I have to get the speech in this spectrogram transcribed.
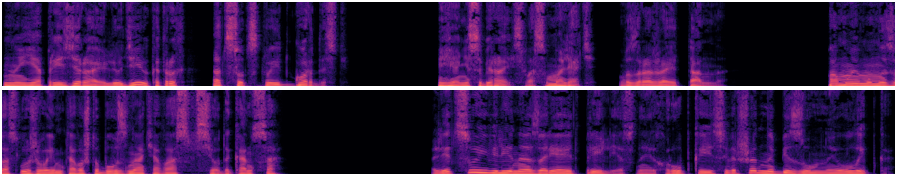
но я презираю людей, у которых отсутствует гордость. «Я не собираюсь вас умолять», — возражает Танна. «По-моему, мы заслуживаем того, чтобы узнать о вас все до конца». Лицо Евелины озаряет прелестная, хрупкая и совершенно безумная улыбка.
